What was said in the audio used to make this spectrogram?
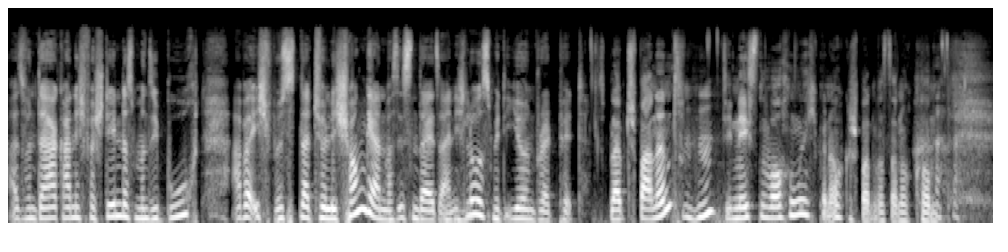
Also von daher kann ich verstehen, dass man sie bucht. Aber ich wüsste natürlich schon gern, was ist denn da jetzt eigentlich mhm. los mit ihr und Brad Pitt? Es bleibt spannend. Mhm. Die nächsten Wochen. Ich bin auch gespannt, was da noch kommt.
